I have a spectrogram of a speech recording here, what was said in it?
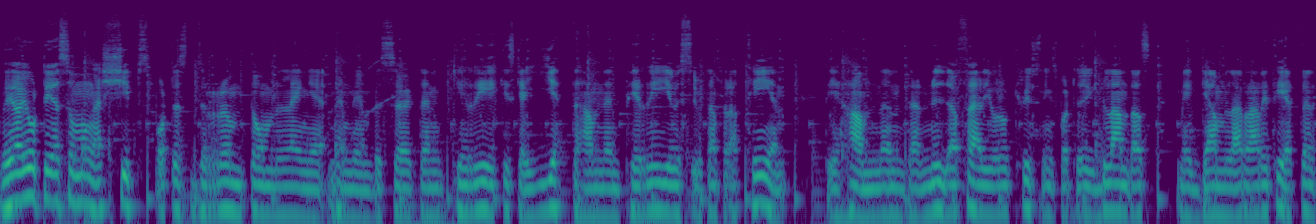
Vi har gjort det som många chipsporters drömt om länge, nämligen besökt den grekiska jättehamnen Pireus utanför Aten. Det är hamnen där nya färjor och kryssningsfartyg blandas med gamla rariteter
